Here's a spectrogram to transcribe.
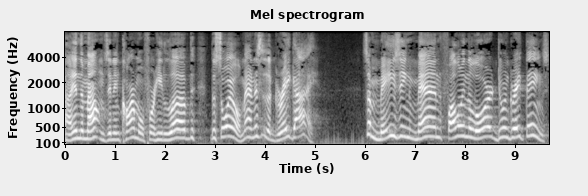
uh, in the mountains and in Carmel, for he loved the soil. Man, this is a great guy. It's amazing man following the Lord, doing great things.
